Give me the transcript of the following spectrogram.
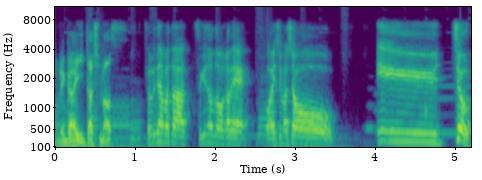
お願いいたします。それではまた次の動画でお会いしましょう。以上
